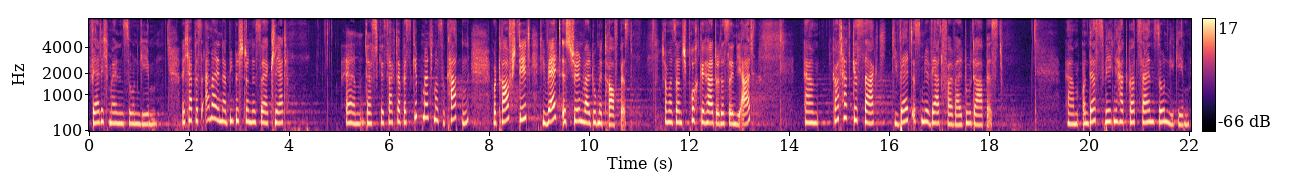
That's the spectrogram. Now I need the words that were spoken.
werde ich meinen Sohn geben. Und ich habe das einmal in der Bibelstunde so erklärt, ähm, dass ich gesagt habe, es gibt manchmal so Karten, wo drauf steht, die Welt ist schön, weil du mit drauf bist. Schon mal so einen Spruch gehört oder so in die Art. Ähm, Gott hat gesagt, die Welt ist mir wertvoll, weil du da bist. Ähm, und deswegen hat Gott seinen Sohn gegeben.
